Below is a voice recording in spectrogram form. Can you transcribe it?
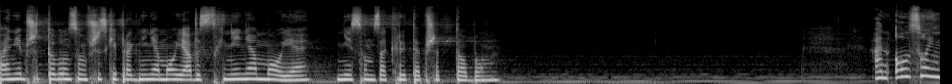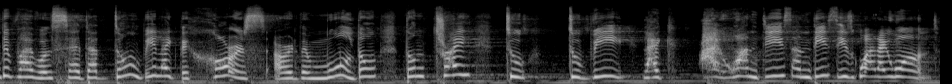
Panie, przed Tobą są wszystkie pragnienia moje, a westchnienia moje nie są zakryte przed Tobą. And also in the Bible said that don't be like the horse or the mule. Don't don't try to to be like I want this and this is what I want.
